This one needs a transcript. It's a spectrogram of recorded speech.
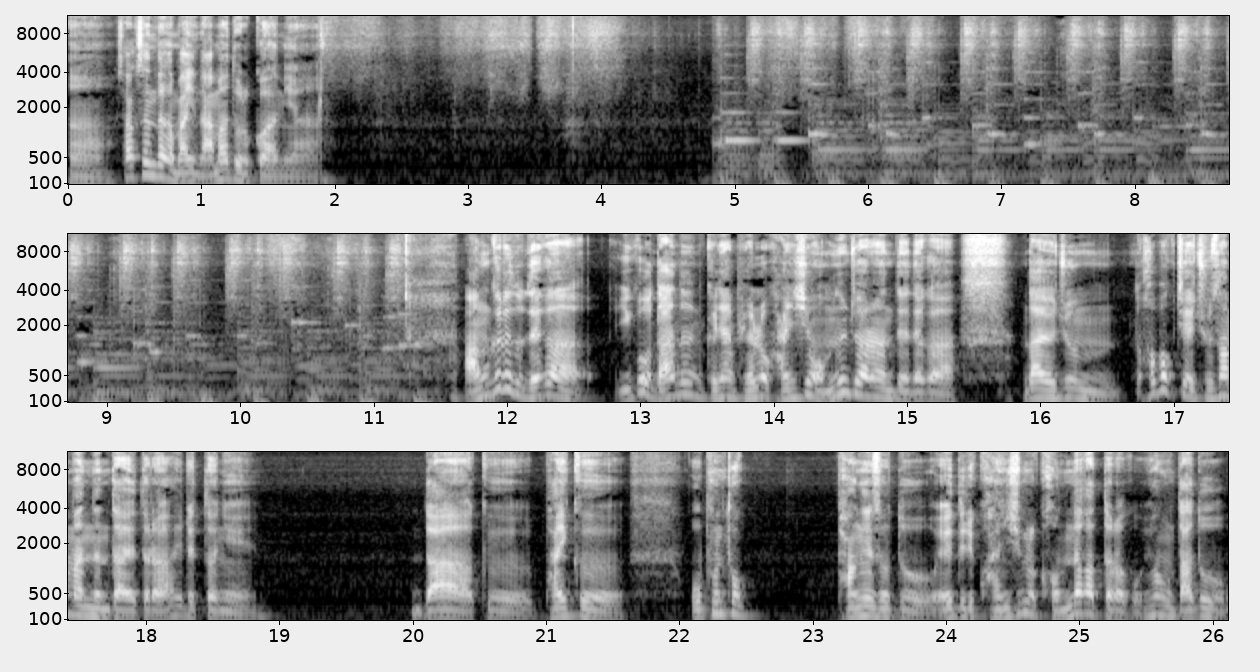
어, 싹센다가 많이 남아 돌 거 아니야. 안 그래도 내가 이거 나는 그냥 별로 관심 없는 줄 알았는데 내가 나 요즘 허벅지에 주사 맞는다 얘들아 이랬더니 나 그 바이크 오픈톡 방에서도 애들이 관심을 겁나 갖더라고 형 나도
